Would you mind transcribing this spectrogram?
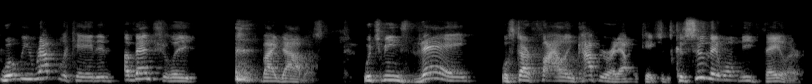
will be replicated eventually by Dabus, which means they will start filing copyright applications because soon they won't need Thaler.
